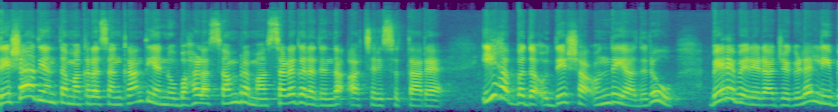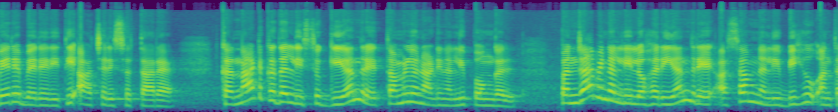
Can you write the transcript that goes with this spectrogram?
ದೇಶಾದ್ಯಂತ ಮಕರ ಸಂಕ್ರಾಂತಿಯನ್ನು ಬಹಳ ಸಂಭ್ರಮ, ಸಡಗರದಿಂದ ಆಚರಿಸುತ್ತಾರೆ. ಈ ಹಬ್ಬದ ಉದ್ದೇಶ ಒಂದೇ ಆದರೂ ಬೇರೆ ಬೇರೆ ರಾಜ್ಯಗಳಲ್ಲಿ ಬೇರೆ ಬೇರೆ ರೀತಿ ಆಚರಿಸುತ್ತಾರೆ. ಕರ್ನಾಟಕದಲ್ಲಿ ಸುಗ್ಗಿ ಅಂದರೆ ತಮಿಳುನಾಡಿನಲ್ಲಿ ಪೊಂಗಲ್, ಪಂಜಾಬಿನಲ್ಲಿ ಲೊಹರಿ ಅಂದರೆ ಅಸ್ಸಾಂನಲ್ಲಿ ಬಿಹು ಅಂತ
